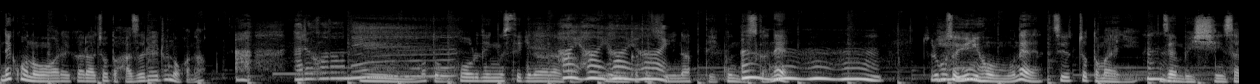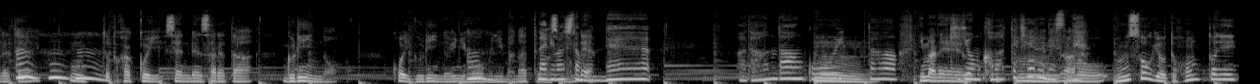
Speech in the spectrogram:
猫のあれからちょっと外れるのかな、あ、なるほどね。うん、もっとホールディングス的ななんか、はいはいはいはい。うん形になっていくんですかね、うんうんうんうん。それこそユニフォームもねつちょっと前にうん。全部一新されて、うんうんうん。うんちょっとかっこいい洗練されたグリーンの濃いグリーンのユニフォームに今なってなますもんね、りましたもんね。まあ、だんこういった、企業も変わってきてるんですね。うあの運送業って本当に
